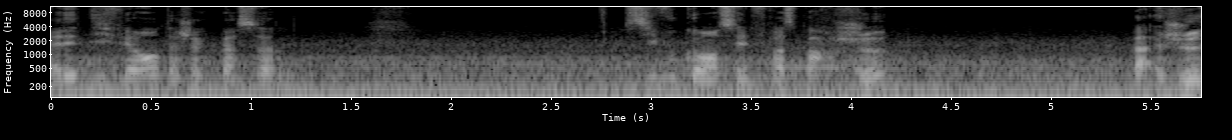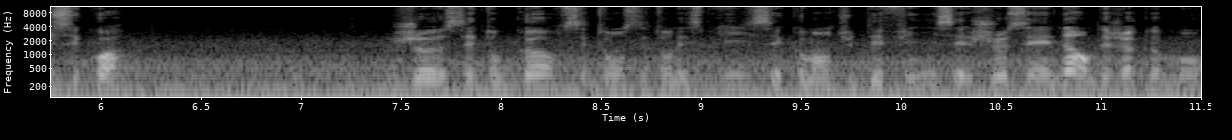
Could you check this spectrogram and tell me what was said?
elle est différente à chaque personne. Si vous commencez une phrase par je, bah je c'est quoi? Je c'est ton corps, c'est ton, ton esprit, c'est comment tu te définis, c'est je c'est énorme déjà comme mot.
